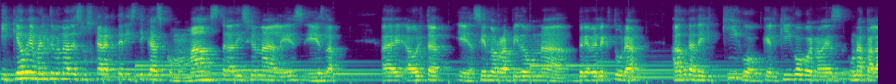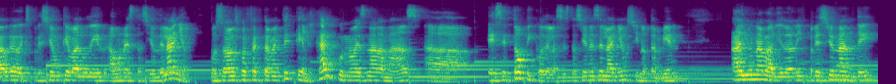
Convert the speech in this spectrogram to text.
Y que obviamente una de sus características como más tradicionales es la, eh, ahorita eh, haciendo rápido una breve lectura, habla del kigo, que el kigo, bueno, es una palabra de expresión que va a aludir a una estación del año. Pues sabemos perfectamente que el haiku no es nada más... Uh, ese tópico de las estaciones del año, sino también hay una variedad impresionante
